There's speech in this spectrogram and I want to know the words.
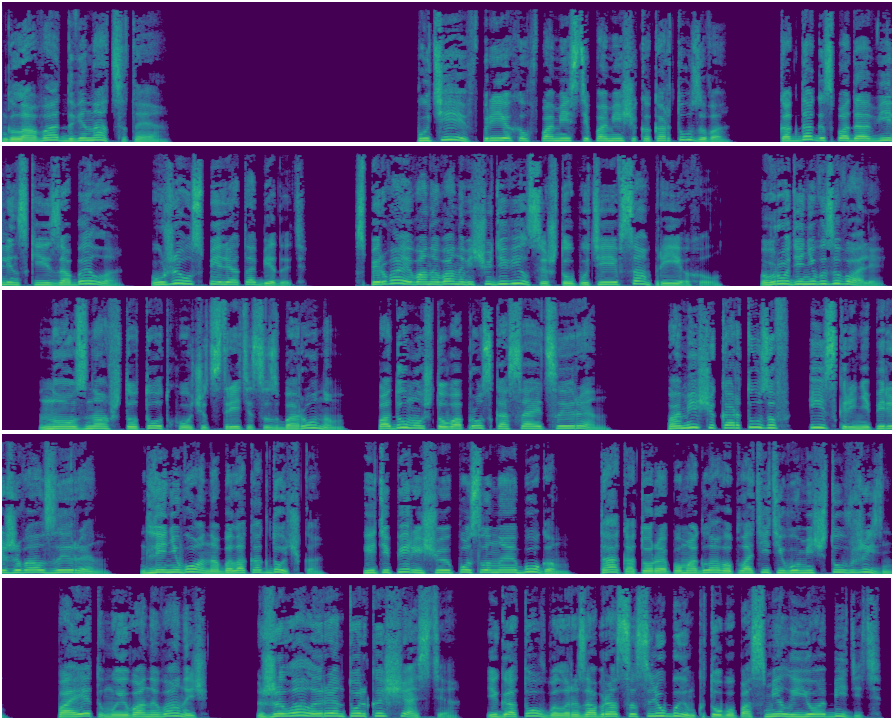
Глава 12 Путеев приехал в поместье помещика Картузова, когда господа Виленский и Изабелла уже успели отобедать. Сперва Иван Иванович удивился, что Путеев сам приехал. Вроде не вызывали. Но узнав, что тот хочет встретиться с бароном, подумал, что вопрос касается Ирен. Помещик Картузов искренне переживал за Ирен. Для него она была как дочка. И теперь еще и посланная Богом, та, которая помогла воплотить его мечту в жизнь. Поэтому Иван Иванович желал Ирен только счастья и готов был разобраться с любым, кто бы посмел ее обидеть.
